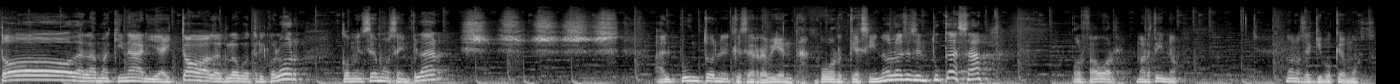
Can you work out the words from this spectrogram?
toda la maquinaria y todo el globo tricolor comencemos a inflar al punto en el que se revienta. Porque si no lo haces en tu casa, por favor, Martino, no nos equivoquemos.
